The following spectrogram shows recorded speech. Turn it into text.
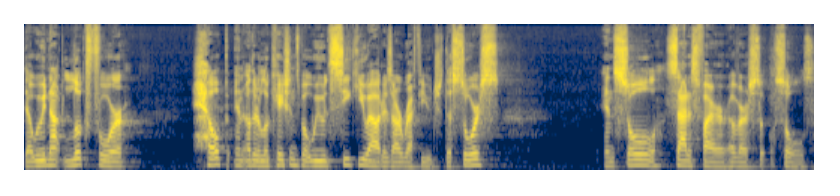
that we would not look for help in other locations, but we would seek you out as our refuge, the source and soul satisfier of our souls.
